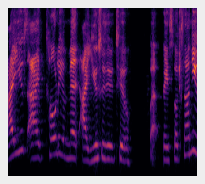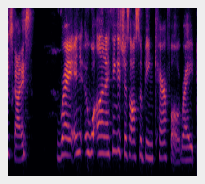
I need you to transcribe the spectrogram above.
I used. I totally admit I used to do too. But Facebook's not news, guys. Right. And uh, well, and I think it's just also being careful, right?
